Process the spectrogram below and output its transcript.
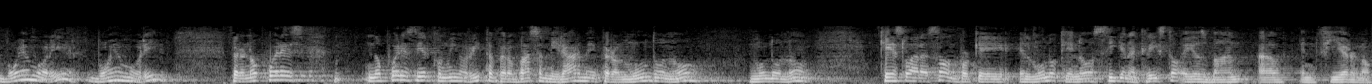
voy a morir, voy a morir. Pero no puedes, no puedes ir conmigo ahorita, pero vas a mirarme, pero el mundo no, el mundo no. ¿Qué es la razón? Porque el mundo que no siguen a Cristo, ellos van al infierno.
